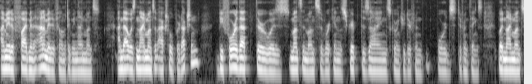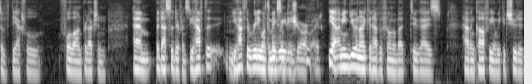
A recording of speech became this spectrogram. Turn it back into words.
I made a five minute animated film. It took me nine months. And that was nine months of actual production. Before that, there was months and months of working on the script, designs, going through different boards, different things. But nine months of the actual full on production. Um, but that's the difference. You have to you have to really want to make really something. sure, right? Yeah, I mean, you and I could have a film about two guys having coffee, and we could shoot it.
